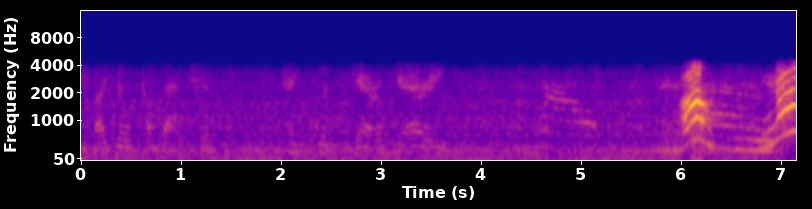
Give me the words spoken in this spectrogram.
If I don't come back, Chip, Oh no!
